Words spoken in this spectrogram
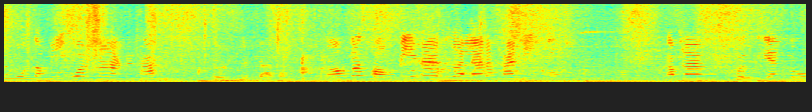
ตะมุตะมีอ้วนมากนะคะ เออไม่กล้าทน้องก็สองปีห้าเดือนแล้วนะคะนี่กำลังฝึกเรียนรู้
